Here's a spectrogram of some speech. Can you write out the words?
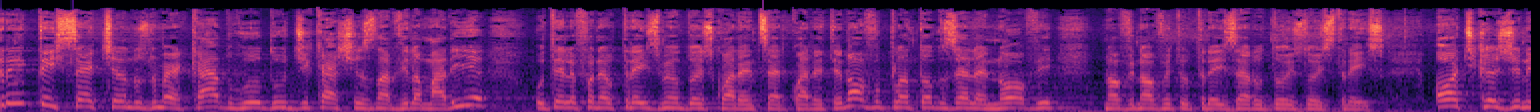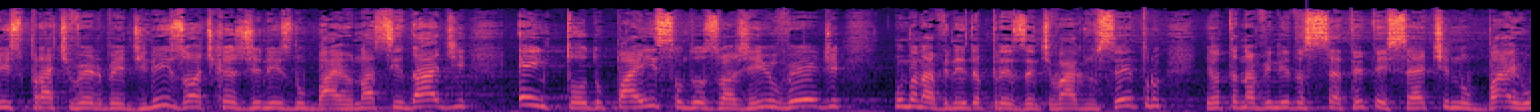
37 anos no mercado, Rua do de Caxias na Vila Maria. O telefone é o 3624749, o plantão do Zé é 999830223. Óticas Diniz, Prate Verde Diniz, Óticas Diniz no bairro, na cidade, em todo o país. São duas lojas Rio Verde, uma na Avenida Presidente Vargas no centro e outra na Avenida 77 no bairro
